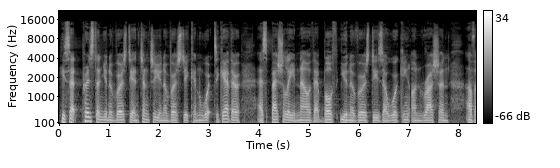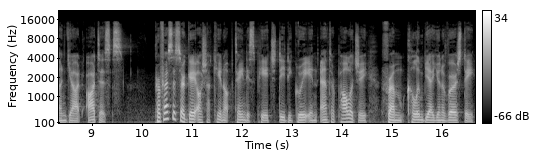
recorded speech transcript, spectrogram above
He said Princeton University and Chengchi University can work together, especially now that both universities are working on Russian avant garde artists. Professor Sergei Oushakine obtained his PhD degree in anthropology from Columbia University.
